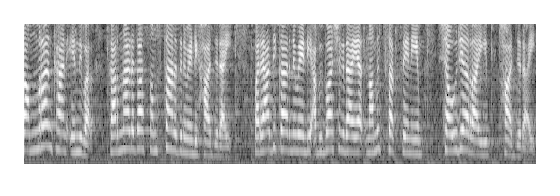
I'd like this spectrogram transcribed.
കമ്രാൻ ഖാൻ എന്നിവർ കർണാടക സംസ്ഥാനത്തിനു വേണ്ടി ഹാജരായി. പരാതിക്കാരന് വേണ്ടി അഭിഭാഷകരായ നമിത് സക്സേനയും ശൗര്യ റായിയും ഹാജരായി.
